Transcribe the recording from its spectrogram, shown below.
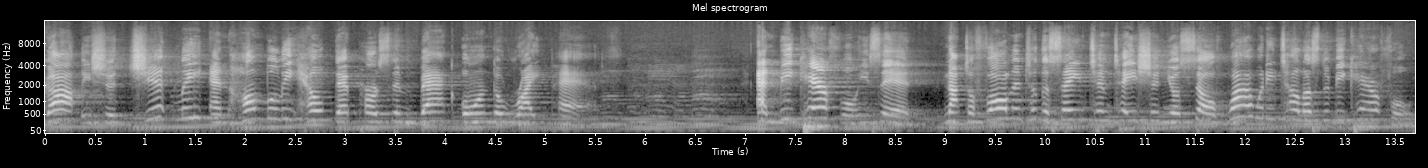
godly should gently and humbly help that person back on the right path. And be careful, he said, not to fall into the same temptation yourself. Why would he tell us to be careful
